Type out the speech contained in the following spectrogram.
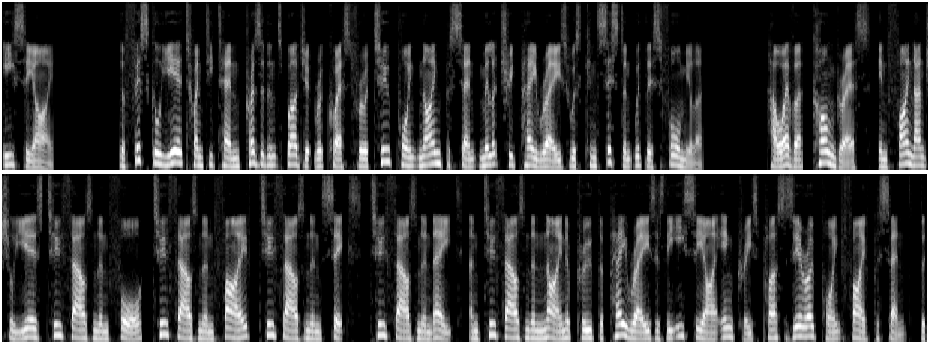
(ECI). The fiscal year 2010 President's budget request for a 2.9% military pay raise was consistent with this formula. However, Congress, in financial years 2004, 2005, 2006, 2008, and 2009 approved the pay raise as the ECI increase plus 0.5%. The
